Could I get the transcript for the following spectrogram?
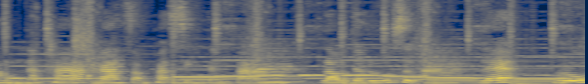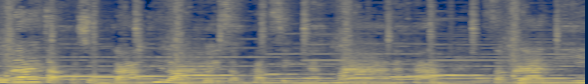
ำนะคะ การสัมผัสสิ่งต่างๆ เราจะรู้สึกและรู้ได้จากประสบการณ์ที่เราเคยสัมผัสสิ่งนั้นมานะคะ สัปดาห์นี้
